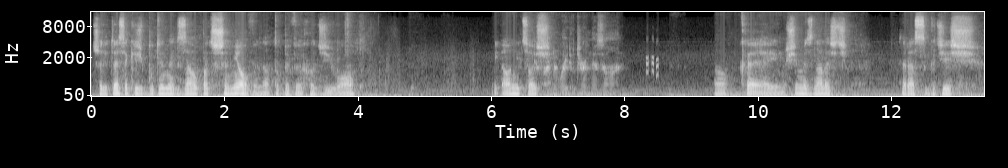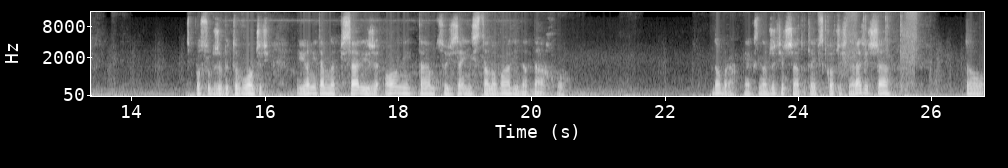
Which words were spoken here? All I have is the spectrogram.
Czyli to jest jakiś budynek zaopatrzeniowy, na to by wychodziło. I oni coś. Okej, musimy znaleźć teraz gdzieś sposób, żeby to włączyć. I oni tam napisali, że oni tam coś zainstalowali na dachu. Dobra, jak znam życie, trzeba tutaj wskoczyć. Na razie trzeba tą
